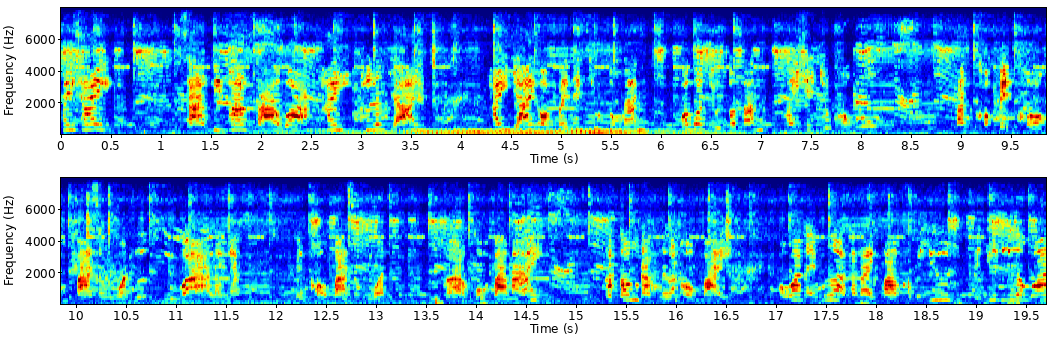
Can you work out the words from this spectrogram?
ไม่ใช่ศาลพิพากษาว่าให้เคลื่อนย้าย ให้ย้ายออกไปในจุดตรงนั้น เพราะว่าจุดตรงนั้นไม่ใช่จุดของลุง มันเป็นของป่าสงวนหรือหรือว่าอะไรนะ เป็นของป่าสงวนหรือก็กรมป่าไม้ ก็ต้องดำเนินออกไป เพราะว่าในเมื่อทนายความเขาไปยื่นไปยื่นเรื่องว่า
